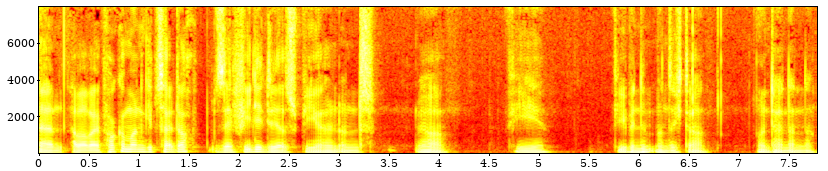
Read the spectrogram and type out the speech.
Ähm, aber bei Pokémon gibt's halt doch sehr viele, die das spielen und ja, wie, wie benimmt man sich da untereinander?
